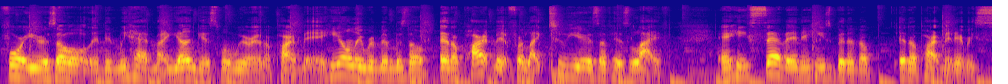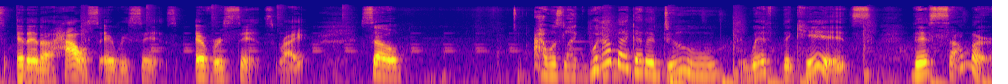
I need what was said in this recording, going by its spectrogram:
four years old. And then we had my youngest when we were in an apartment. And he only remembers an apartment for like two years of his life and he's seven and he's been in a an apartment every and in a house ever since ever since right? So i was like what am i gonna do with the kids this summer?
